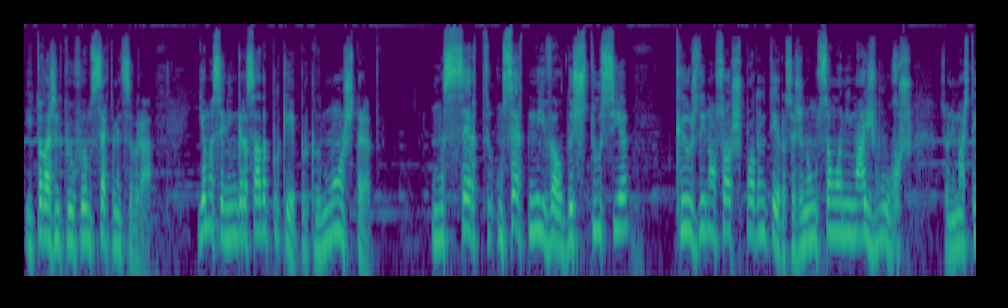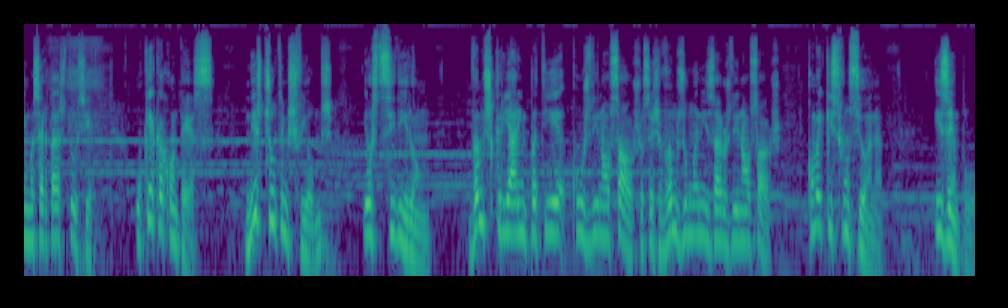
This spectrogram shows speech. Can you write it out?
E toda a gente que viu o filme certamente saberá. E é uma cena engraçada porquê? Porque demonstra uma certo, um certo nível de astúcia que os dinossauros podem ter, ou seja, não são animais burros, são animais que têm uma certa astúcia. O que é que acontece? Nestes últimos filmes, eles decidiram vamos criar empatia com os dinossauros, ou seja, vamos humanizar os dinossauros. Como é que isso funciona? Exemplo,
